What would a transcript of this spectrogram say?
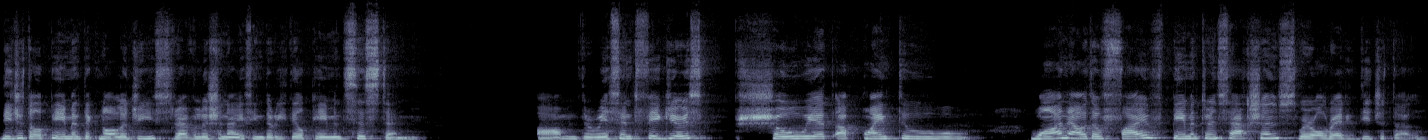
digital payment technology is revolutionizing the retail payment system. Um, the recent figures show it up point to one out of five payment transactions were already digital.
